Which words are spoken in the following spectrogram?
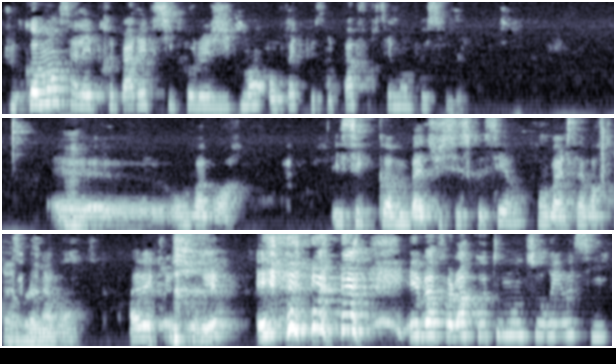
Je commence à les préparer psychologiquement au fait que c'est pas forcément possible. Hmm. On va voir. Et c'est comme, bah, tu sais ce que c'est, hein. on va le savoir trois ah semaines bah avant, avec le sourire. Et il va falloir que tout le monde sourie aussi.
